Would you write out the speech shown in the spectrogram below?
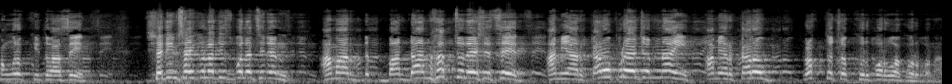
সংরক্ষিত আছে। সেদিন সাইকুল হাদিস বলেছিলেন, আমার ডান হাত চলে এসেছে, আমি আর কারও প্রয়োজন নাই, আমি আর কারও রক্তচক্ষুর পরোয়া করব না।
